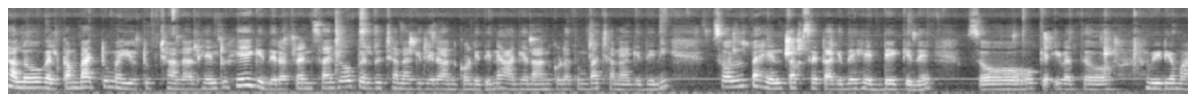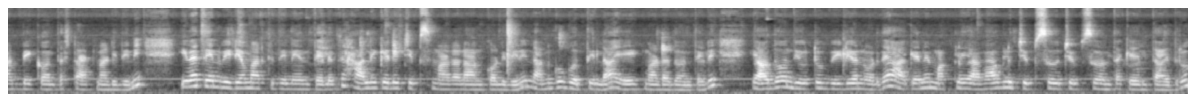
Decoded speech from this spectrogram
Hello welcome back to my YouTube channel ಎಲ್ಲರೂ ಹೇಗಿದ್ದೀರಾ ಫ್ರೆಂಡ್ಸ್ ಐ ಹೋಪ್ ಎಲ್ಲರೂ ಚೆನ್ನಾಗಿದ್ದೀರಾ ಅಂದ್ಕೊಂಡಿದ್ದೀನಿ ಹಾಗೆ ನಾನು ಕೂಡ ತುಂಬ ಚೆನ್ನಾಗಿದ್ದೀನಿ. ಸ್ವಲ್ಪ ಹೆಲ್ತ್ ಅಪ್ಸೆಟ್ ಆಗಿದೆ ಹೆಡ್ಡೇಕ್ ಇದೆ. ಸೊ ಓಕೆ ಇವತ್ತು ವಿಡಿಯೋ ಮಾಡಬೇಕು ಅಂತ ಸ್ಟಾರ್ಟ್ ಮಾಡಿದ್ದೀನಿ. ಇವತ್ತೇನು ವಿಡಿಯೋ ಮಾಡ್ತಿದ್ದೀನಿ ಅಂತ ಹೇಳಿದ್ರೆ ಹಾಲಿಗೆಡೆ ಚಿಪ್ಸ್ ಮಾಡೋಣ ಅಂದ್ಕೊಂಡಿದ್ದೀನಿ ನನಗೂ ಗೊತ್ತಿಲ್ಲ ಹೇಗೆ ಮಾಡೋದು ಅಂತೇಳಿ. ಯಾವುದೋ ಒಂದು ಯೂಟ್ಯೂಬ್ ವಿಡಿಯೋ ನೋಡಿದೆ ಹಾಗೆಯೇ ಮಕ್ಕಳು ಯಾವಾಗಲೂ ಚಿಪ್ಸು ಚಿಪ್ಸು ಅಂತ ಕೇಳ್ತಾಯಿದ್ರು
